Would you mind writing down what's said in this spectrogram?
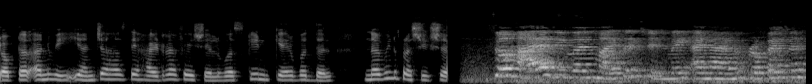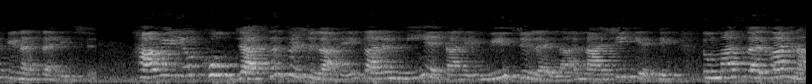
डॉक्टर अन्वी यांच्या हस्ते हायड्रा फेशियल व स्किन केअरबद्दल नवीन प्रशिक्षण. So hi everyone, myself Chinmay and I am a professional skin esthetician. हा व्हिडिओ खूप जास्त स्पेशल आहे. कारण मी येत आहे वीस जुलैला नाशिक येथे. तुम्हा सर्वांना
